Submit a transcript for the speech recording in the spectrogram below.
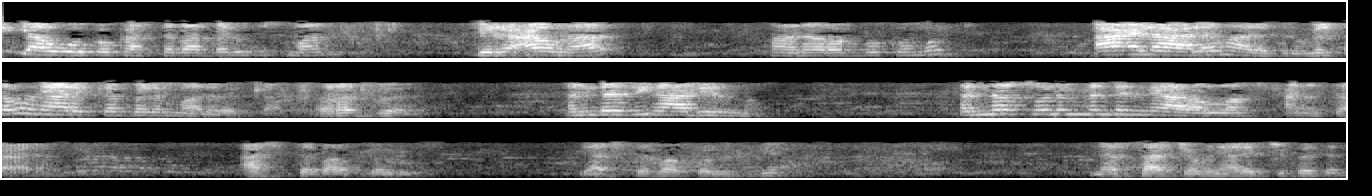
እያወቀው ካስተባበሉት ውስጥ ፊርዓውን አይደል አነ ረቡኩም አዕላ አለ ማለት ነው። ግልጽ ነው። እኔ አልቀበልም አለ በቃ ረብ እንደዚህ ናዲር ነው። እነሱንም ምንድን ነው ያለው አላህ ስብሐነ ወተዓላ አስተባበሉ። ያስተባበሉት ግን ነፍሳቸውን ያለችበትን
